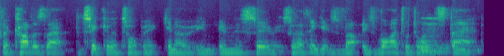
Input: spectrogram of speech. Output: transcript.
that covers that particular topic, you know, in, in this series. So I think it's it's vital to mm. understand.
